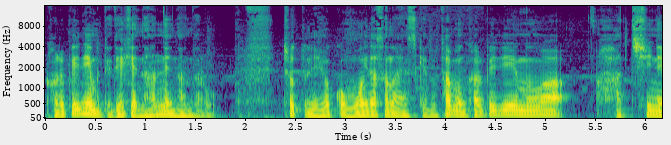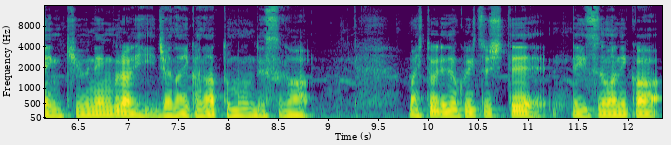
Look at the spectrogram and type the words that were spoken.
カルペディエムってできて何年なんだろう？ちょっとねよく思い出さないですけど多分カルペディエムは8年9年ぐらいじゃないかなと思うんですがまあ、一人で独立してでいつの間にか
